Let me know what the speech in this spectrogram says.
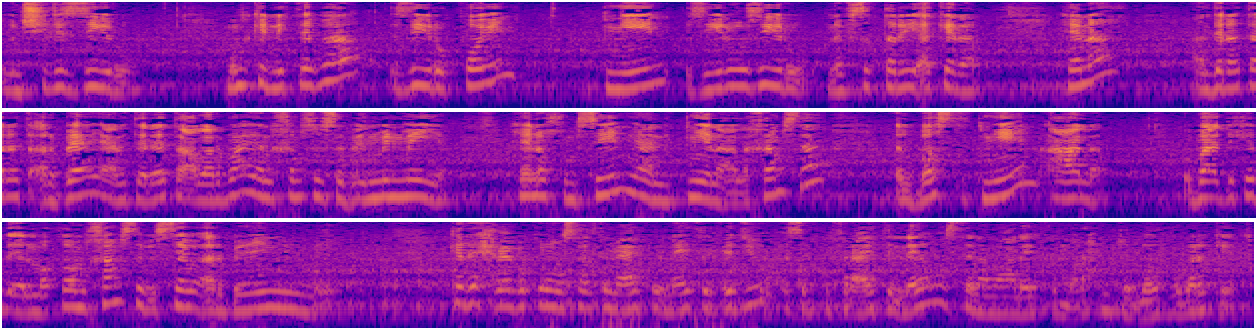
ونشيل ال zero. ممكن نكتبها zero point اتنين zero zero. نفس الطريقة كده. هنا عندنا تلات أرباع يعني تلاتة على أربعة يعني خمسة وسبعين من مية. هنا خمسين يعني اتنين على خمسة. البسط اتنين على. وبعد كده المقام خمسة بيساوي أربعين من مية. كده يا حبايبي أكون وصلت معاكم لنهاية الفيديو. أسيبكم في رعاية الله والسلام عليكم ورحمة الله وبركاته.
